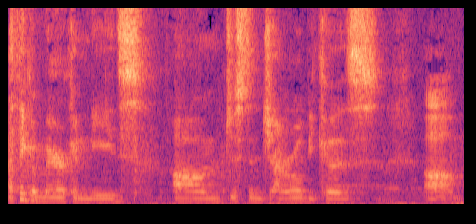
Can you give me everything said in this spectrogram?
I think America needs, um, just in general because. Um,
